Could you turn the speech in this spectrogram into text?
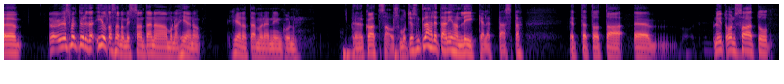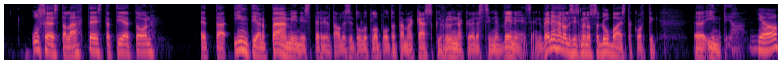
Ö, no, jos mä nyt yritän, Iltasanomissa on tänä aamuna hieno, hieno tämmöinen niin kuin, ö, katsaus. Mutta jos nyt lähdetään ihan liikkeelle tästä, että tota, ö, nyt on saatu useista lähteistä tietoon, että Intian pääministeriltä olisi tullut lopulta tämä käsky rynnäköidä sinne veneeseen. Venehän oli siis menossa Dubaista kohti ö, Intiaa. Joo.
